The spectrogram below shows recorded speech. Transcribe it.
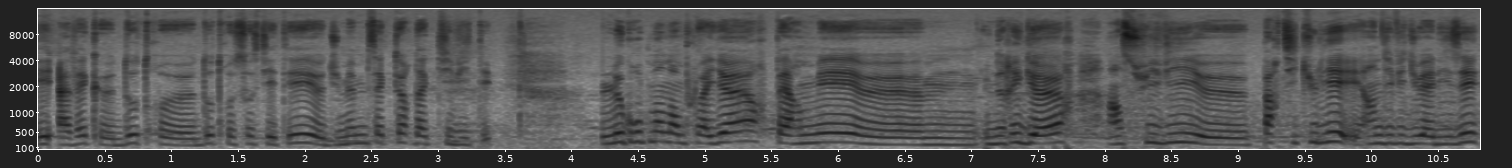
et avec d'autres sociétés du même secteur d'activité. Le groupement d'employeurs permet euh, une rigueur, un suivi euh, particulier et individualisé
